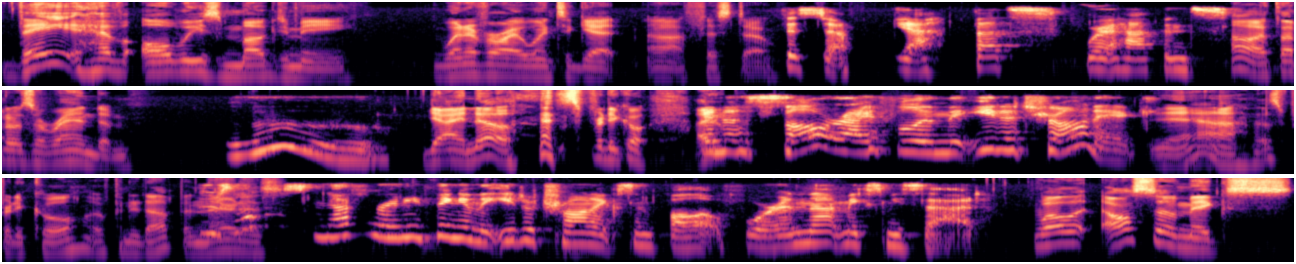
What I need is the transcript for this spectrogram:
they have always mugged me whenever I went to get uh, Fisto. Fisto. Yeah, that's where it happens. Oh, I thought it was a random. Ooh. Yeah, I know. That's pretty cool. I- An assault rifle in the Edotronic. yeah, that's pretty cool. Open it up and There's there it is. almost never anything in the Edotronics in Fallout 4, and that makes me sad. Well, it also makes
